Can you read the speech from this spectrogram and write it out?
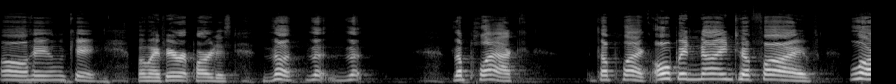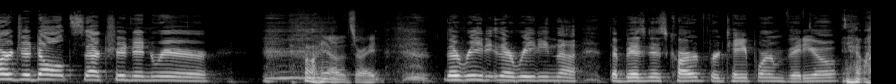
all hail K." But my favorite part is the the the the plaque the plaque open 9 to 5 large adult section in rear Oh yeah, that's right. They're reading. They're reading the the business card for tapeworm video, Yeah.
